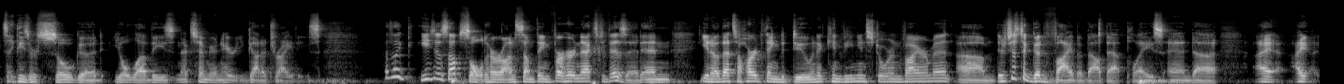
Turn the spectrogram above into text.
It's like, These are so good. You'll love these. Next time you're in here, you got to try these. I was like, he just upsold her on something for her next visit. And, you know, that's a hard thing to do in a convenience store environment. Um, there's just a good vibe about that place. And uh, I, I,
